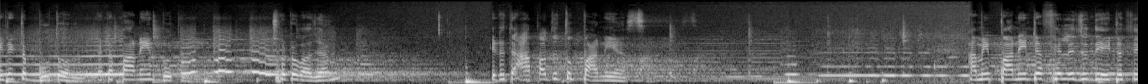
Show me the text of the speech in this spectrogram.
এটা একটা বোতল, একটা পানির বোতল, ছোট বাজান এটাতে আপাতত পানি আছে। আমি পানিটা ফেলে যদি এটাতে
